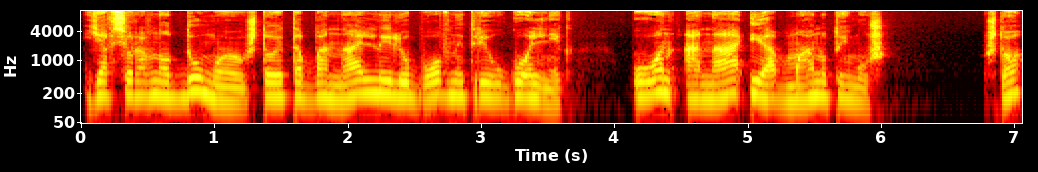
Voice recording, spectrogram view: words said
я все равно думаю, что это банальный любовный треугольник. Он, она и обманутый муж. Что?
